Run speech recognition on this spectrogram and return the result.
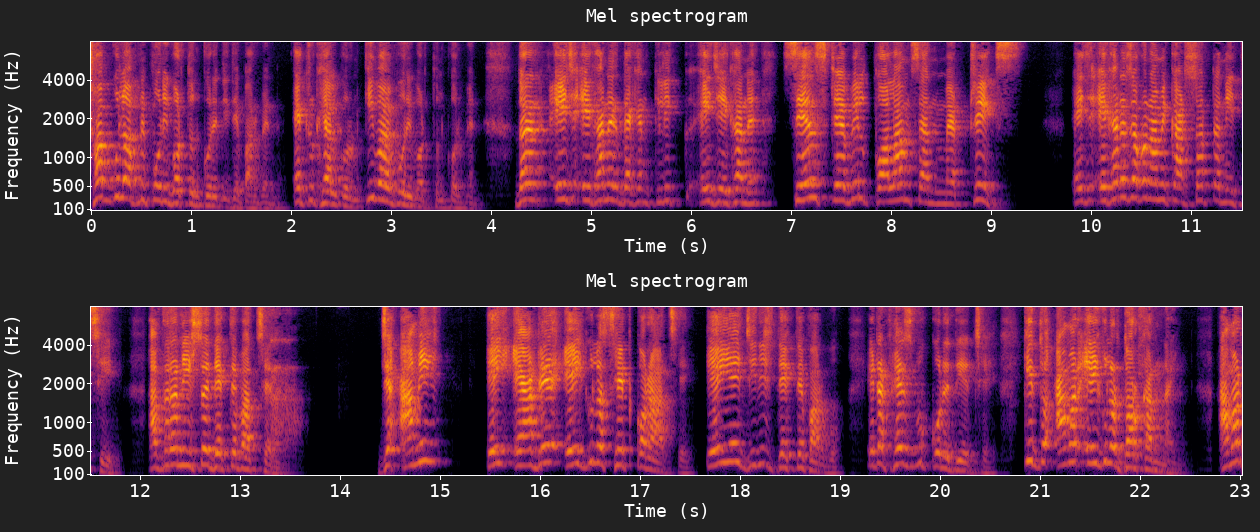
সবগুলো আপনি পরিবর্তন করে দিতে পারবেন। একটু খেয়াল করুন, কীভাবে পরিবর্তন করবেন? ধরেন এই যে এখানে দেখেন ক্লিক এই যে এখানে sense table columns and metrics এই যে এখানে যখন আমি কাটশটটা নিচ্ছি, আপনারা নিশ্চয়ই দেখতে পাচ্ছেন যে আমি এই অ্যাডে এইগুলো সেট করা আছে। এই এই জিনিস দেখতে পারব। এটা ফেসবুক করে দিয়েছে। কিন্তু আমার এইগুলোর দরকার নাই। আমার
